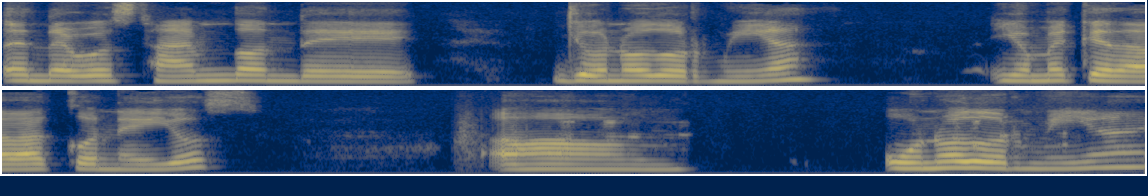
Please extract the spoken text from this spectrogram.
and there was time donde yo no dormía, yo me quedaba con ellos. Um, uno dormía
